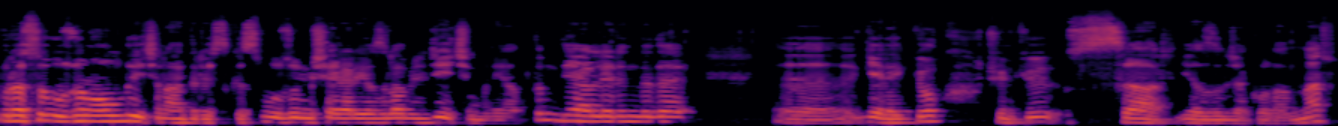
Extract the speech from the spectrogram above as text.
Burası uzun olduğu için adres kısmı uzun bir şeyler yazılabileceği için bunu yaptım. Diğerlerinde de e, gerek yok. Çünkü sığar yazılacak olanlar.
